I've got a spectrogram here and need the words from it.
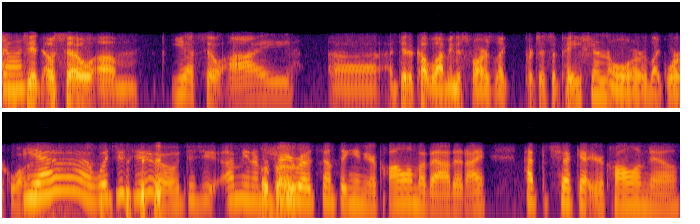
John? did oh so um yeah so i uh i did a couple i mean as far as like participation or like work wise Yeah, what'd you do? Did you? I mean, I'm Or sure you wrote something in your column about it. I have to check out your column now.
